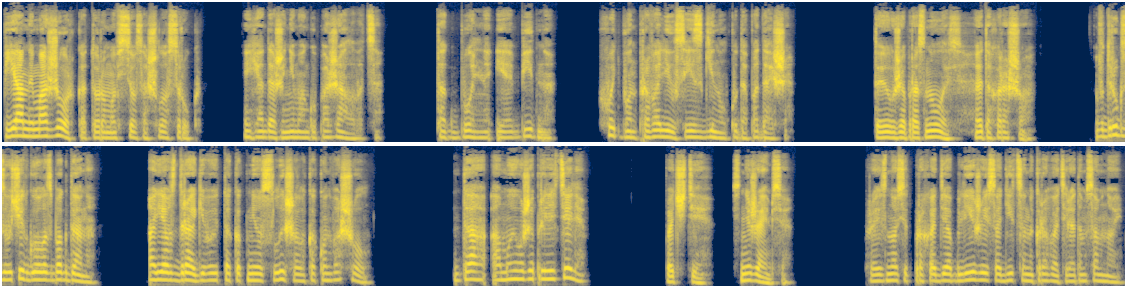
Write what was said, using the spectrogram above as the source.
Пьяный мажор, которому все сошло с рук. И я даже не могу пожаловаться. Так больно и обидно. Хоть бы он провалился и сгинул куда подальше. «Ты уже проснулась? Это хорошо». Вдруг звучит голос Богдана а я вздрагиваю, так как не услышала, как он вошел. «Да, а мы уже прилетели?» «Почти. Снижаемся», — произносит, проходя ближе и садится на кровать рядом со мной.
